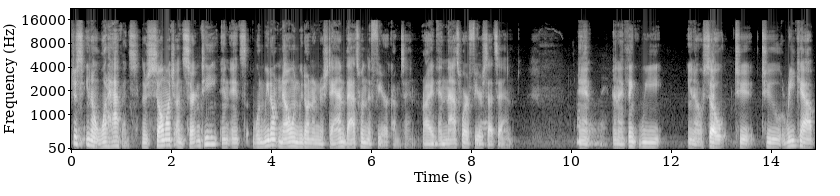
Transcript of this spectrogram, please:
just you know what happens there's so much uncertainty and it's when we don't know and we don't understand that's when the fear comes in right and that's where fear Yeah. sets in And- Absolutely. and I think we, you know, so to to recap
